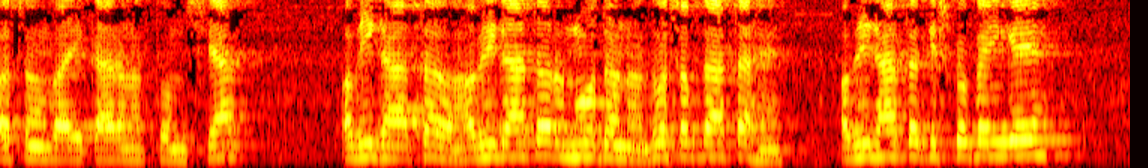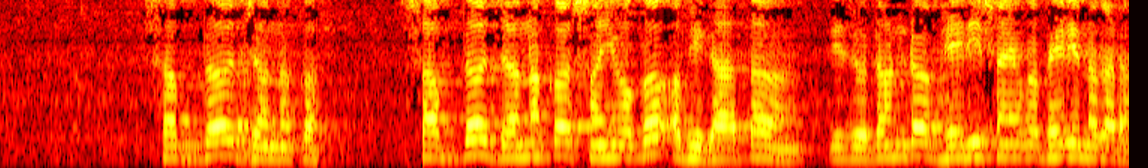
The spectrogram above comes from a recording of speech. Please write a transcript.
असमवाय कारण तुम सियात। अभिघात अभिघात और नोदन, दो शब्द आता है। अभिघात किसको कहेंगे? शब्द जनक। शब्द जनक संयोग अभिघात। ये जो दंड भेरी संयोग, भेरी नगाड़ा।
